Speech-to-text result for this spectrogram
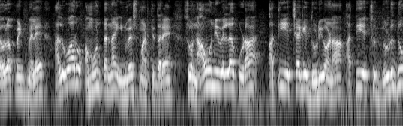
development ಮೇಲೆ ಹಲವಾರು ಅಮೌಂಟನ್ನು ಇನ್ವೆಸ್ಟ್ ಮಾಡ್ತಿದ್ದಾರೆ. ಸೊ ನಾವು ನೀವೆಲ್ಲ ಕೂಡ ಅತಿ ಹೆಚ್ಚಾಗಿ ದುಡಿಯೋಣ, ಅತಿ ಹೆಚ್ಚು ದುಡಿದು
